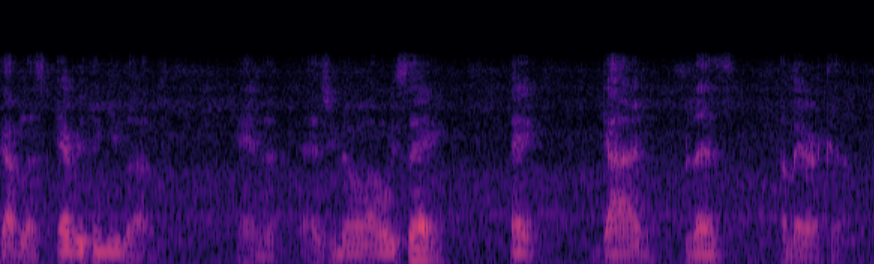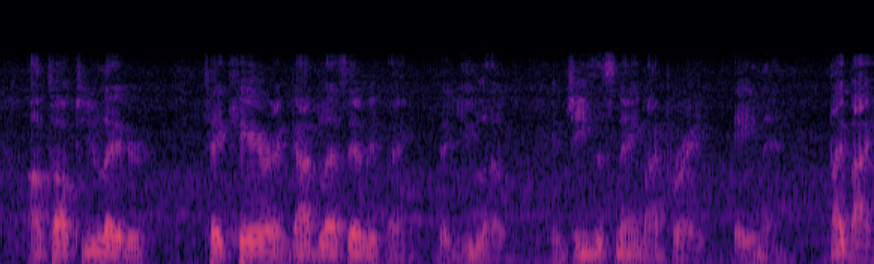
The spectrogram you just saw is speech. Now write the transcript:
God bless everything you love. And uh, as you know, I always say, hey, God bless America. I'll talk to you later. Take care and God bless everything that you love. In Jesus' name I pray. Amen. Bye bye.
